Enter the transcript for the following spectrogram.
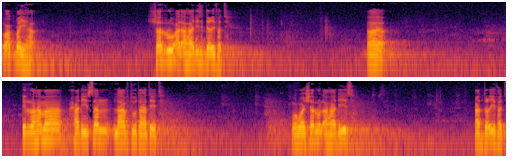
وأقبيها شر الأحاديث الضعيفة. آية. الرهما حديثا لافتو تاتيت. وهو شر الأحاديث الضعيفة.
